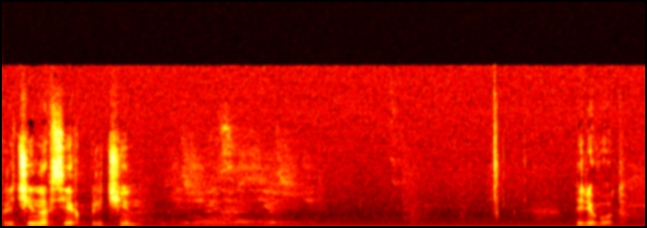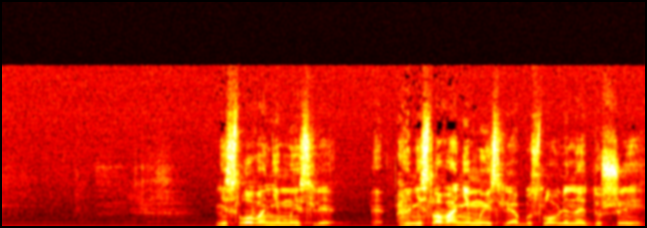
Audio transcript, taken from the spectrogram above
причина всех причин. Перевод. Ни слова, ни мысли, э, ни слова, ни мысли обусловленной души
